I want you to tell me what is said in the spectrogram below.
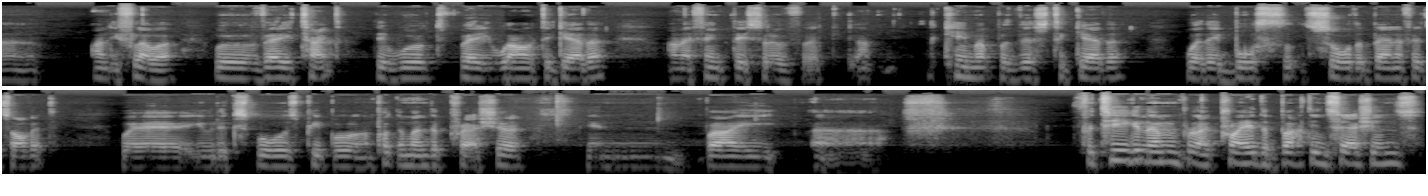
uh, Andy Flower were very tight. They worked very well together, and I think they sort of uh, came up with this together, where they both saw the benefits of it, where you would expose people and put them under pressure in by. Uh, fatiguing them like prior to batting sessions.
